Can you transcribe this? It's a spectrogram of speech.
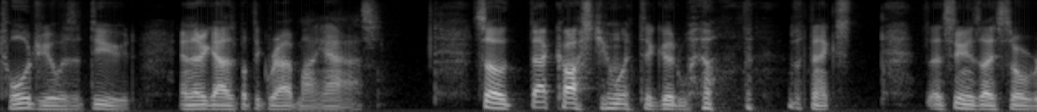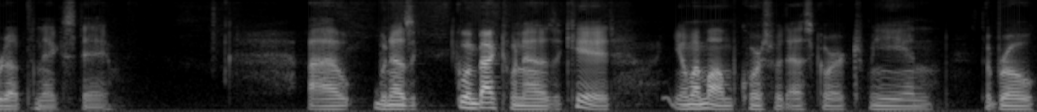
told you it was a dude, and that guy was about to grab my ass. So that costume went to Goodwill the next, as soon as I sobered up the next day. Uh, when I was going back to when I was a kid, you know, my mom, of course, would escort me and the bro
